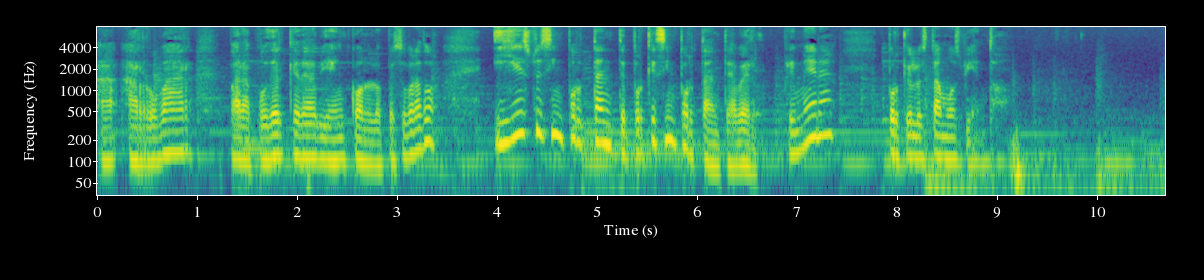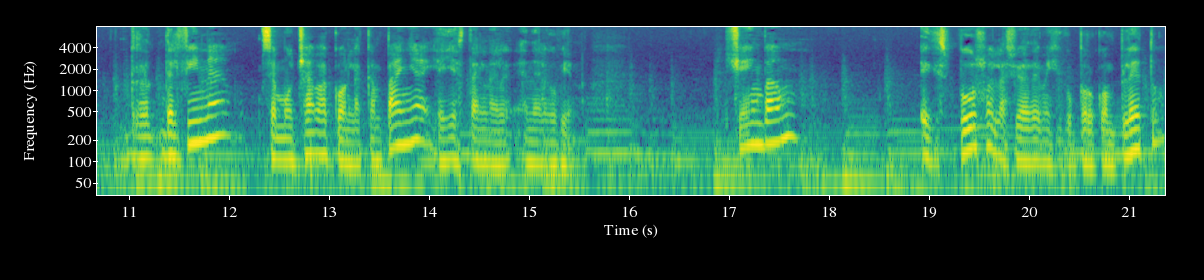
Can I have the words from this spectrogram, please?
a robar para poder quedar bien con López Obrador. Y esto es importante, ¿por qué es importante? A ver, primera, porque lo estamos viendo. Delfina se mochaba con la campaña y ahí está en el, gobierno. Sheinbaum expuso a la Ciudad de México por completo.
